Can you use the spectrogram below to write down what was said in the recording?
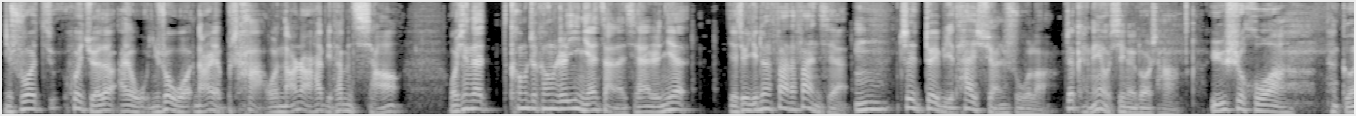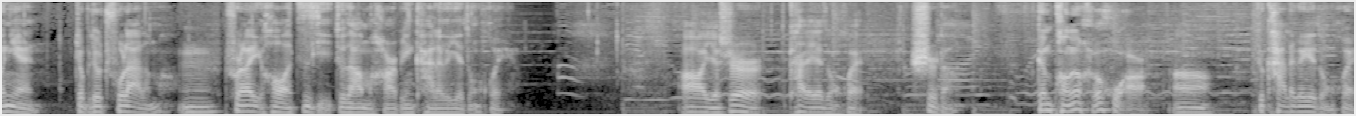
你说就会觉得，哎呦，你说我哪儿也不差，我哪儿哪儿还比他们强，我现在吭哧吭哧一年攒的钱，人家也就一顿饭的饭钱，嗯，这对比太悬殊了，这肯定有心理落差。于是乎啊，他隔年这不就出来了吗？嗯，出来以后啊，自己就在我们哈尔滨开了个夜总会。哦，也是开了夜总会是的，跟朋友合伙啊、就开了个夜总会，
